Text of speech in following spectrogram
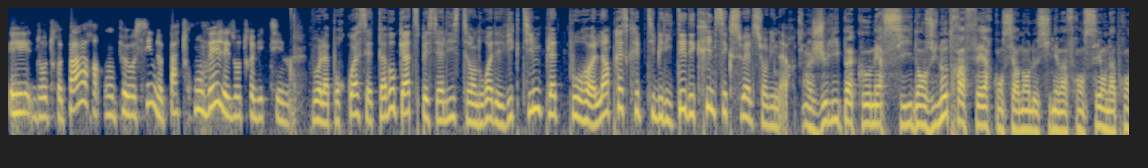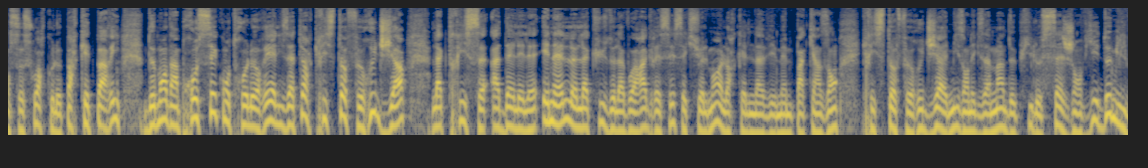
Et d'autre part, on peut aussi ne pas trouver les autres victimes. Voilà pourquoi cette avocate spécialiste en droit des victimes plaide pour l'imprescriptibilité des crimes sexuels sur mineurs. Julie Paco, merci. Dans une autre affaire concernant le cinéma français, on apprend ce soir que le parquet de Paris demande un procès contre le réalisateur Christophe Ruggia. L'actrice Adèle Haenel l'accuse de l'avoir agressé sexuellement alors qu'elle n'avait même pas 15 ans. Christophe Ruggia est mis en examen depuis le 16 janvier 2020.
